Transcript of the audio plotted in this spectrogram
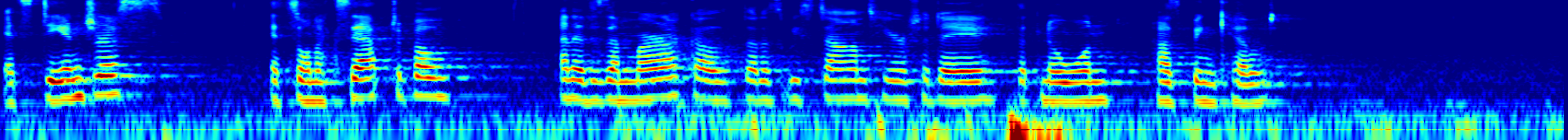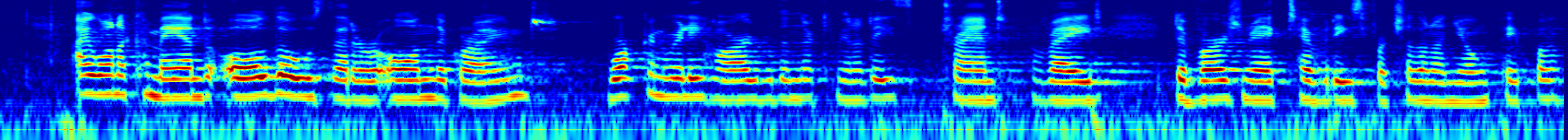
it's dangerous, it's unacceptable, and it is a miracle that as we stand here today that no one has been killed. I want to commend all those that are on the ground, working really hard within their communities, trying to provide diversionary activities for children and young people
